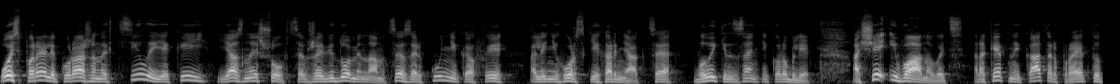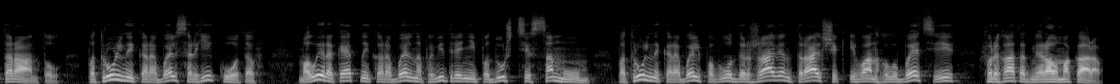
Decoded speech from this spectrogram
Ось перелік уражених цілей, який я знайшов. Це вже відомі нам Цезарь Кунніков і Алінігорський гарняк. Це великі десантні кораблі. А ще Івановець, ракетний катер проекту Тарантул, патрульний корабель Сергій Котов. Малий ракетний корабель на повітряній подушці Самум, патрульний корабель Павло Державін, тральщик Іван Голубець і фрегат адмірал Макаров.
